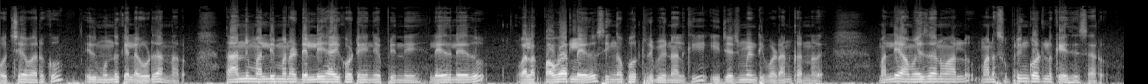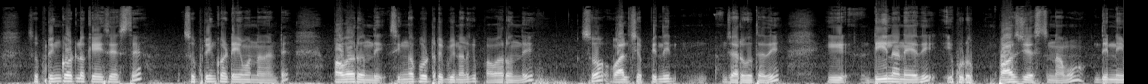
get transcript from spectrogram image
వచ్చే వరకు ఇది ముందుకు వెళ్ళకూడదు అన్నారు. దాన్ని మళ్ళీ మన ఢిల్లీ హైకోర్టు ఏం చెప్పింది? లేదు లేదు. వాళ్ళకి పవర్ లేదు. సింగపూర్ ట్రిబ్యునల్కి ఈ జడ్జ్మెంట్ ఇవ్వడానికి అన్నది. మళ్ళీ అమెజాన్ వాళ్ళు మన సుప్రీంకోర్టులో కేసేశారు. సుప్రీంకోర్టులో కేసేస్తే సుప్రీంకోర్టు ఏమన్నదంటే పవర్ ఉంది. సింగపూర్ ట్రిబ్యునల్కి పవర్ ఉంది. సో వాళ్ళు చెప్పింది జరుగుతుంది. ఈ డీల్ అనేది ఇప్పుడు పాజ్ చేస్తున్నాము. దీన్ని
